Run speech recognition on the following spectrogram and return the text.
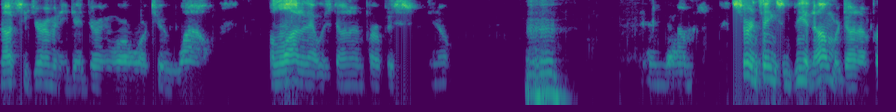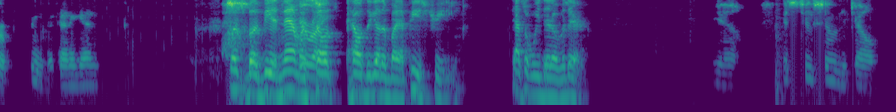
Nazi Germany did during World War II, wow. A lot of that was done on purpose, you know. hmm And um, certain things in Vietnam were done on purpose too. But then again, But but Vietnam was right. held held together by a peace treaty. That's what we did over there. Yeah, it's too soon to tell.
